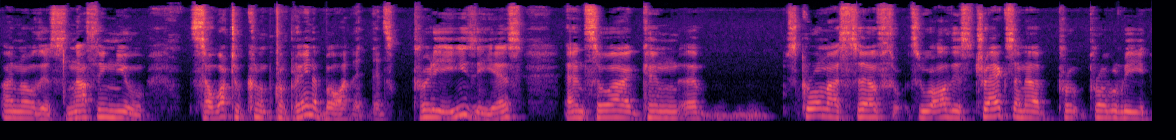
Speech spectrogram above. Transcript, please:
I know this. Nothing new. So what to com complain about? That, that's pretty easy, yes. And so I can uh, scroll myself through all these tracks, and I pr probably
